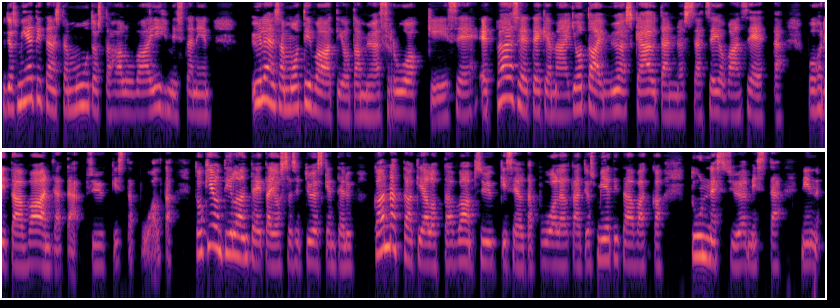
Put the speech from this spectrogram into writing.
Mutta jos mietitään sitä muutosta haluavaa ihmistä, niin yleensä motivaatiota myös ruokkii se, että pääsee tekemään jotain myös käytännössä, että se ei ole vain se, että pohditaan vaan tätä psyykkistä puolta. Toki on tilanteita, jossa se työskentely kannattaakin aloittaa vaan psyykkiseltä puolelta, että jos mietitään vaikka tunnesyömistä, niin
